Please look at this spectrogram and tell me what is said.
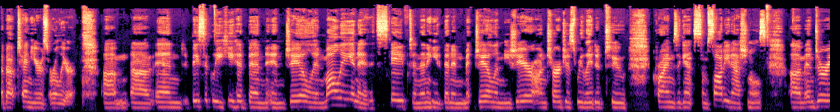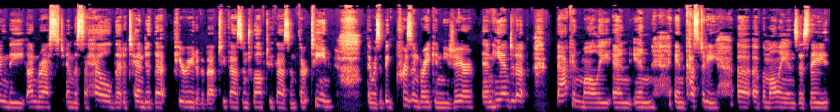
about 10 years earlier. Um, uh, and basically, he had been in jail in Mali and had escaped, and then he'd been in jail in Niger on charges related to crimes against some Saudi nationals. Um, and during the unrest in the Sahel that attended that period of about 2012, 2013, there was a big prison break in Niger, and he ended up back in Mali and in in custody uh, of the Malians as they,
